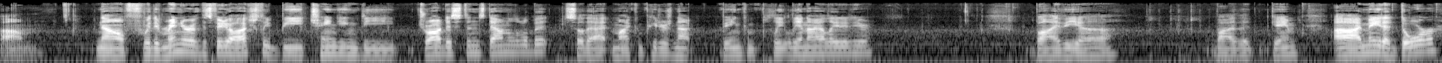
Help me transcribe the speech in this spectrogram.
Um, now, for the remainder of this video, I'll actually be changing the draw distance down a little bit so that my computer's not being completely annihilated here by the uh, by the game. Uh, I made a door,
